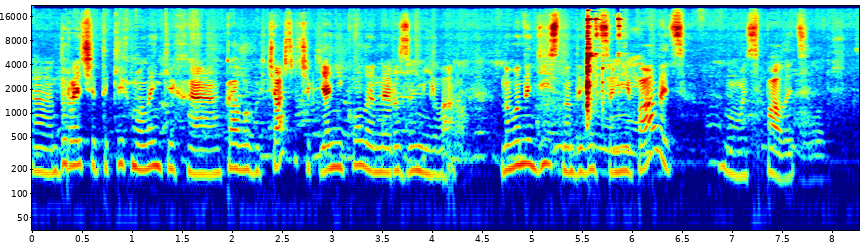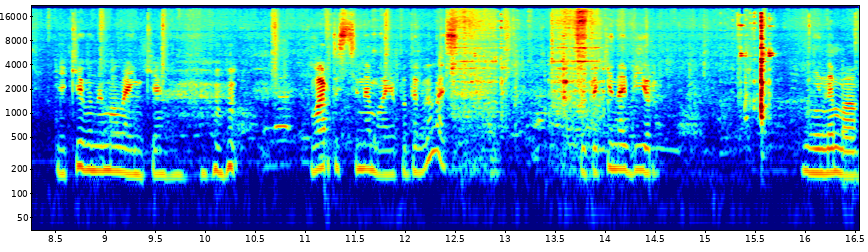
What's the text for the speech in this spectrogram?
Е, До речі, таких маленьких е, кавових чашечок я ніколи не розуміла. Ну вони дійсно, дивіться, мій палець, ну ось палець, які вони маленькі. Вартості немає. Подивилась? Це такий набір. Ні, нема.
